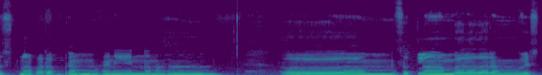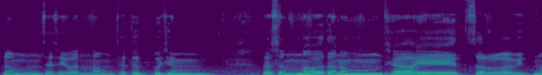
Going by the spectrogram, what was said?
कृष्णपरब्रह्मणे नमः ॐ शुक्लाम्बरधरं विष्णुं शशिवर्णं चतुर्भुजं प्रसन्नवदनं ध्यायेत् सर्वविघ्नोपशान्तये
